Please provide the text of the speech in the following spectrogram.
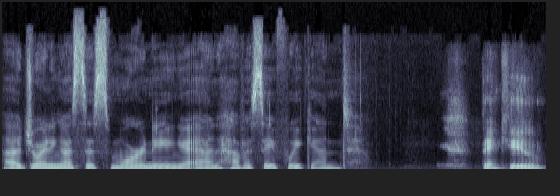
uh, joining us this morning, and have a safe weekend. Thank you.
